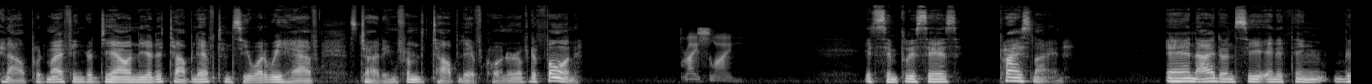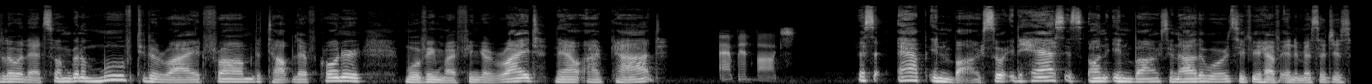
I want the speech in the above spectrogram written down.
and I'll put my finger down near the top left and see what we have starting from the top left corner of the phone. Priceline. It simply says Priceline. And I don't see anything below that. So I'm going to move to the right from the top left corner, moving my finger right. Now I've got App inbox. there's an app inbox. So it has its own inbox. In other words, if you have any messages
